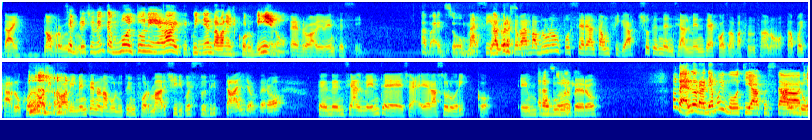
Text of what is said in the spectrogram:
dai, no proprio blu. semplicemente molto nera e che quindi andava nel corvino. Eh, probabilmente sì. Vabbè, insomma. Ma sì, allora persona- che Barba Blu non fosse in realtà un figaccio tendenzialmente è cosa abbastanza nota. Poi Carlo Collodi probabilmente non ha voluto informarci di questo dettaglio, però tendenzialmente cioè, era solo ricco e un Era po' burbero. Vabbè, allora diamo i voti a questa Allora,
